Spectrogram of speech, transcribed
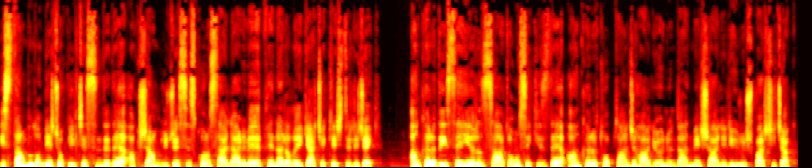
İstanbul'un birçok ilçesinde de akşam ücretsiz konserler ve fener alayı gerçekleştirilecek. Ankara'da ise yarın saat 18'de Ankara Toptancı Hali önünden meşaleli yürüyüş başlayacak.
